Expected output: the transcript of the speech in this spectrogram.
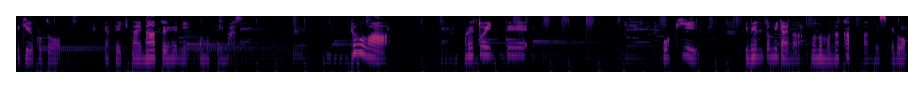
できることをやっていきたいなというふうに思っています。今日は、これといって、大きいイベントみたいなものもなかったんですけど、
